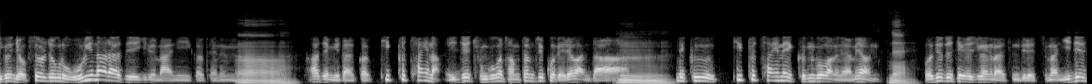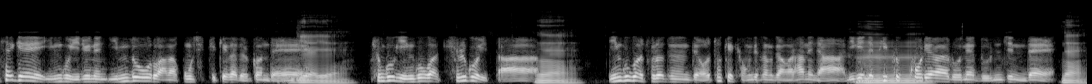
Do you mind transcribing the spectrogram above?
이건 역설적으로 우리나라에서 얘기를 많이가 되는 어, 화제입니다. 그러니까 피크 차이나 이제 중국은 정점 찍고 내려간다. 음, 근데 그 피크 차이나의 근거가 뭐냐면 네. 어제도 제가 이 시간에 말씀드렸지만 이제 세계 인구 1위는 인도로 아마 공식 집계가 될 건데 예, 예. 중국이 인구가 줄고 있다. 예. 인구가 줄어드는데 어떻게 경제 성장을 하느냐. 이게 이제 음. 피크 코리아론의 논지인데 네.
